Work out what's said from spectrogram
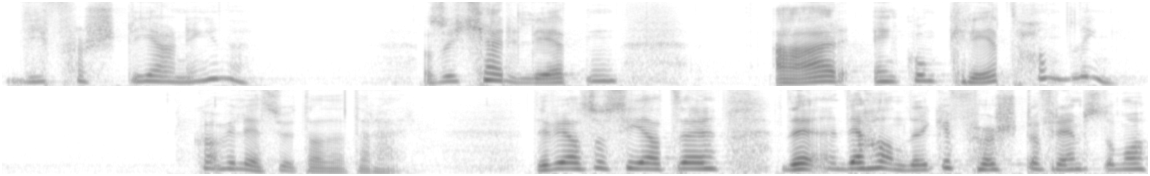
de første gjerningene'. Altså Kjærligheten er en konkret handling, kan vi lese ut av dette her. Det vil altså si at eh, det, det handler ikke først og fremst om å,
